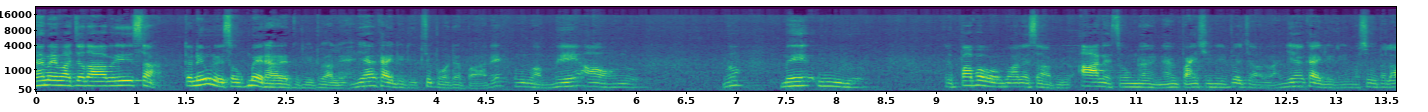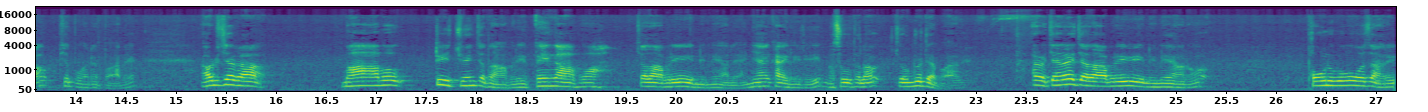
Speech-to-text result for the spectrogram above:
နာမည်မှာကျတာပေးစတနည်းတွေဆုံးမှဲ့ထားတဲ့သူတွေတို့ကလည်းအညံ့ခိုက်တွေဖြစ်ပေါ်တတ်ပါတယ်ဥပမာမင်းအောင်လို့နော်မင်းဦးလို့ပပပမနဲ့စပြီးအားနဲ့သုံးထားတဲ့နာမည်ပိုင်းရှင်တွေအတွက်ကြတော့အညံ့ခိုက်တွေမဆိုးတလောက်ဖြစ်ပေါ်တတ်ပါတယ်နောက်တစ်ချက်ကမဟာဘုတ်တိကျွင်းကြတာပရိဘင်္ဂါဘွား ကြတာပရိတွေအနေနဲ့ကလည်းအညံ့ခိုက်လေးတွေမဆိုးတလောက်ကြုံတွေ့တတ်ပါတယ်အဲ့တော့ကျန်တဲ့ကြတာပရိတွေအနေနဲ့ကတော့ဖုံးတကုန်းဩဇာတွေ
